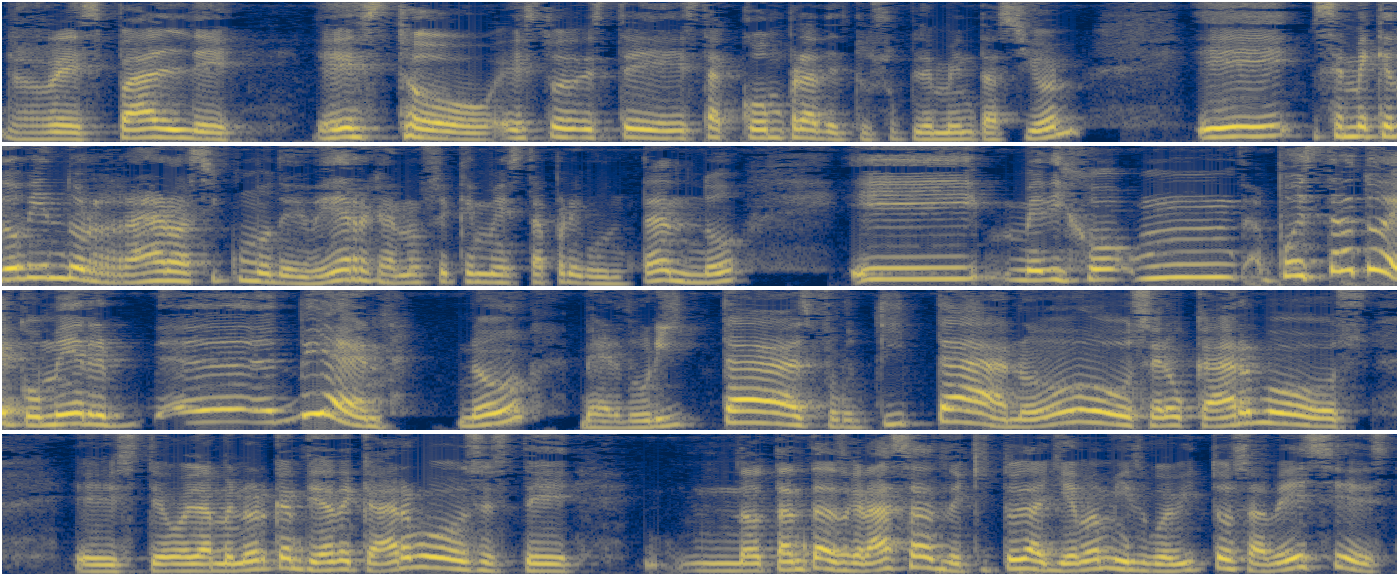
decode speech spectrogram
respalde esto, esto, este, esta compra de tu suplementación. y se me quedó viendo raro, así como de verga, no sé qué me está preguntando. Y me dijo, mm, pues trato de comer eh, bien, ¿no? Verduritas, frutita, ¿no? Cero carbos, este, o la menor cantidad de carbos, este, no tantas grasas, le quito la yema a mis huevitos a veces.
